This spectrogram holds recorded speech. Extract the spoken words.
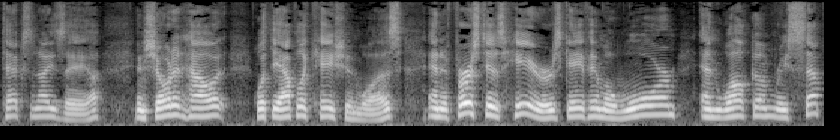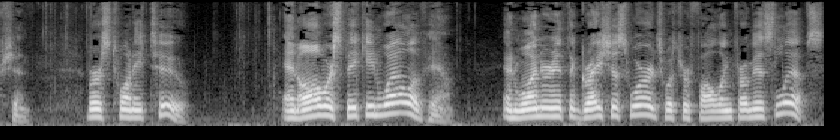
text in Isaiah and showed it how it, what the application was. And at first his hearers gave him a warm and welcome reception. Verse 22. And all were speaking well of him and wondering at the gracious words which were falling from his lips.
